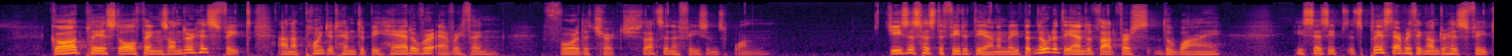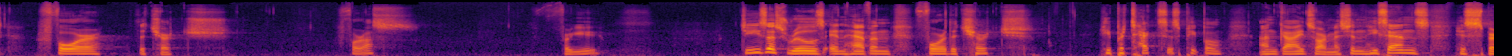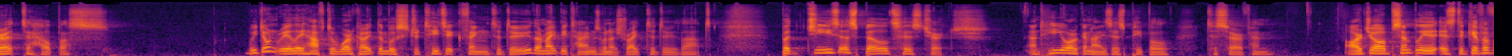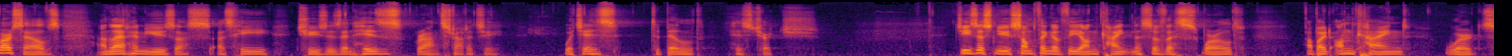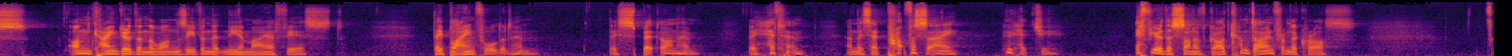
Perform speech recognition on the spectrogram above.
God placed all things under his feet and appointed him to be head over everything for the church. That's in Ephesians 1. Jesus has defeated the enemy, but note at the end of that verse the why. He says it's placed everything under his feet for the church. For us. For you. Jesus rules in heaven for the church. He protects his people and guides our mission. He sends his spirit to help us. We don't really have to work out the most strategic thing to do. There might be times when it's right to do that. But Jesus builds his church and he organizes people to serve him. Our job simply is to give of ourselves and let him use us as he chooses in his grand strategy, which is to build his church. Jesus knew something of the unkindness of this world, about unkind words unkinder than the ones even that Nehemiah faced. They blindfolded him, they spit on him, they hit him, and they said, Prophesy, who hit you? If you're the Son of God, come down from the cross.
